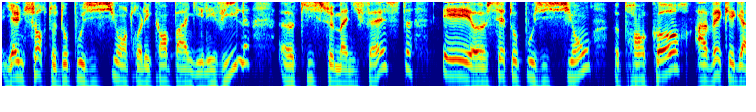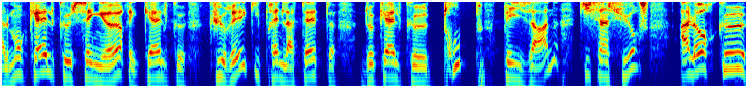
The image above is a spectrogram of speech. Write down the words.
Il y a une sorte d'opposition entre les campagnes et les villes euh, qui se manifeste, et euh, cette opposition prend corps avec également quelques seigneurs et quelques curés qui prennent la tête de quelques troupes paysannes qui s'insurgent alors que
